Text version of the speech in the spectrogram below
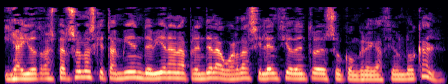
Y hay otras personas que también debieran aprender a guardar silencio dentro de su congregación local.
